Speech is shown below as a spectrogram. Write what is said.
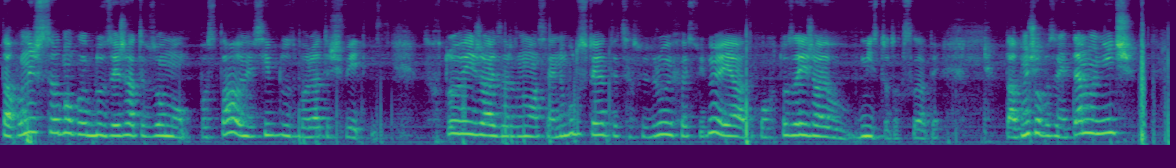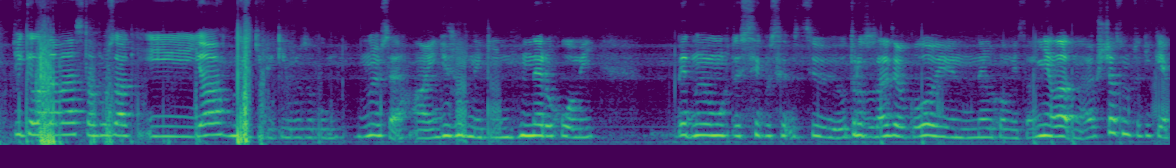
Так, вони ж все одно, коли будуть заїжджати в зону поста, вони всі будуть збавляти швидкість. Хто виїжджає зараз на маса, я не буду стояти, це хтось другий, стоїть. Ну, я такого, хто заїжджає в місто, так сказати. Так, ну що, пацани, темна ніч, тільки Лада Веста, грузак і я, ну тип який грузаком. Ну і все. А, і дежурний який нерухомий. Видно, йому хтось якусь цю отруту, знаєте, околов і він нерухомий став. Ні, ладно, якщо чесно, то тільки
